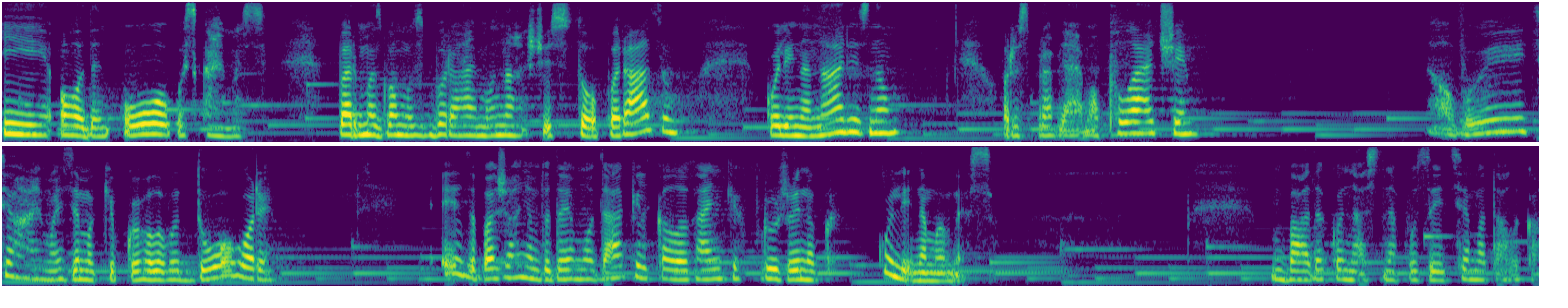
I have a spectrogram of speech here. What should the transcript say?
і 1. Опускаємось. Тепер ми з вами збираємо наші стопи разом, коліна нарізно, розправляємо плечі. Витягаємось за голови догори. І за бажанням додаємо декілька легеньких пружинок колінами вниз. Бадак у нас на позиція металика.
